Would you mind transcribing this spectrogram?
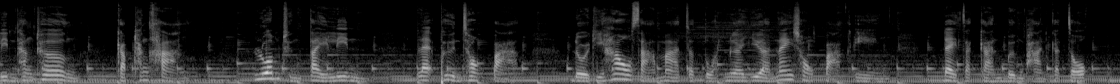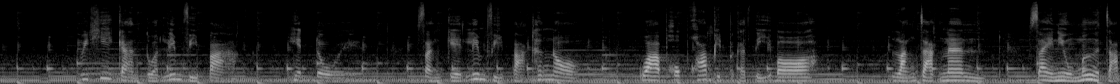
ลิ้นทั้งเทิงกับทั้งขางรวมถึงไตลิ้น และพื้นช่องปาก โดยที่เฮ้าสามารถจะตรวจเนื้อเยื่อในช่องปากเอง ได้จากการเบิงผ่านกระจก วิธีการตรวจริมฝีปาก เฮ็ดโดย สังเกตริมฝีปากทั้งนอก ว่าพบความผิดปกติบอ หลังจากนั้นใส่นิ้วมือจับ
